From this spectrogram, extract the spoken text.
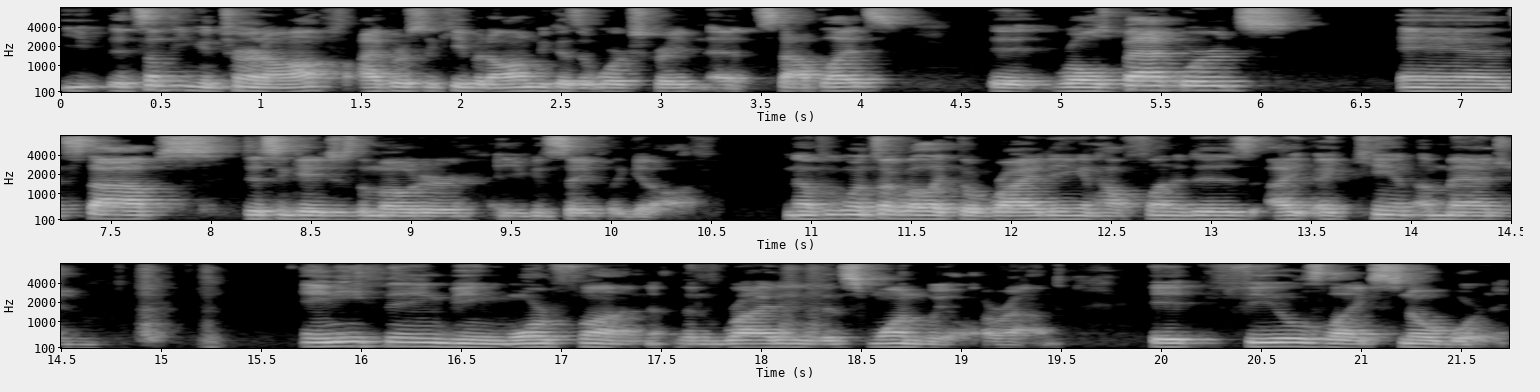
it's something you can turn off. I personally keep it on because it works great at stoplights. It rolls backwards and stops, disengages the motor, and you can safely get off. Now, if we want to talk about like the riding and how fun it is, I, I can't imagine anything being more fun than riding this Onewheel around. It feels like snowboarding.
